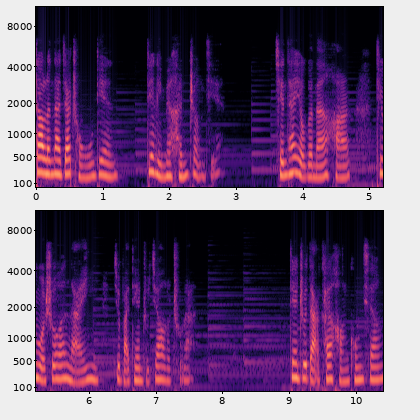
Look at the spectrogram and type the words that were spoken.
到了那家宠物店，店里面很整洁，前台有个男孩，听我说完来意，就把店主叫了出来。店主打开航空箱，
